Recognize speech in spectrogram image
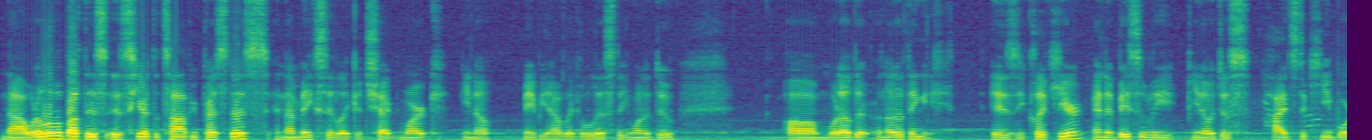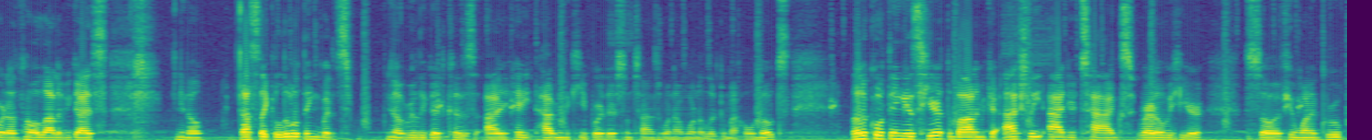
Now what I love about this is here at the top you press this and that makes it like a check mark you know maybe you have like a list that you want to do. Um, what other another thing is you click here and it basically you know just hides the keyboard. I know a lot of you guys you know that's like a little thing but it's you know really good because I hate having the keyboard there sometimes when I want to look at my whole notes Another cool thing is here at the bottom you can actually add your tags right over here. So if you want to group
